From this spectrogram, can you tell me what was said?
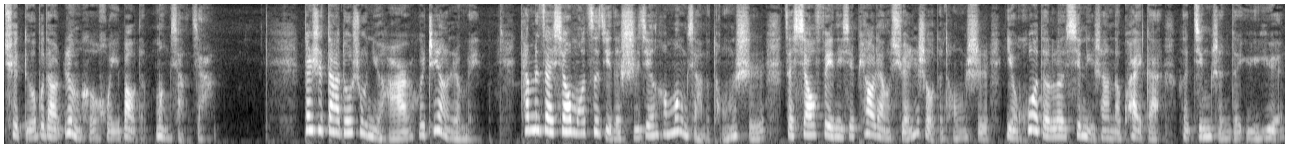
却得不到任何回报的梦想家。但是，大多数女孩会这样认为：她们在消磨自己的时间和梦想的同时，在消费那些漂亮选手的同时，也获得了心理上的快感和精神的愉悦。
